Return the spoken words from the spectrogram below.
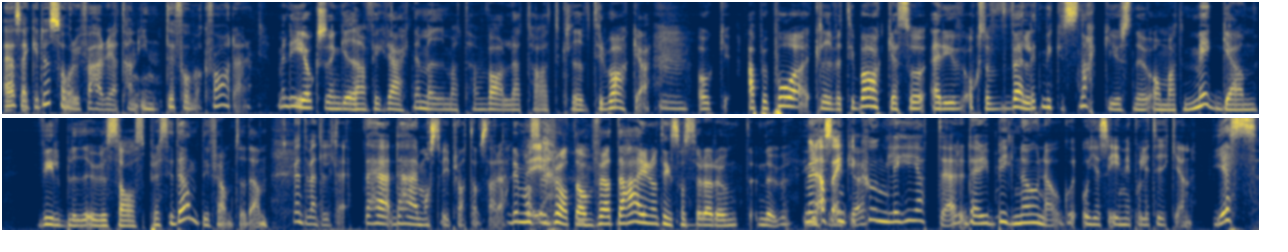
är säkert en sorg för Harry att han inte får vara kvar där. Men det är också en grej han fick räkna med i och med att han valde att ta ett kliv tillbaka. Mm. Och apropå klivet tillbaka så är det ju också väldigt mycket snack just nu om att Meghan vill bli USAs president i framtiden. Vänta, vänta lite. Det här, det här måste vi prata om Sara. Det måste vi prata om för att det här är någonting som surrar runt nu. Men alltså inte kungligheter, det är ju big no-no att ge sig in i politiken. Yes.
